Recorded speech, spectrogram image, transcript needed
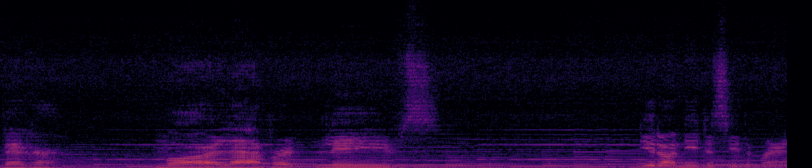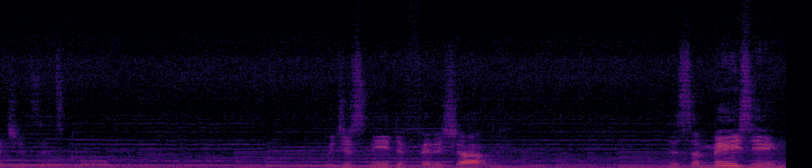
Bigger, more elaborate leaves. You don't need to see the branches, it's cool. We just need to finish up this amazing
